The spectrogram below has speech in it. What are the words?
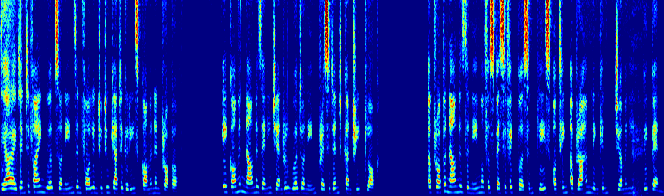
They are identifying words or names and fall into two categories common and proper. A common noun is any general word or name, president, country, clock. A proper noun is the name of a specific person, place, or thing, Abraham Lincoln, Germany, hmm. Big Ben.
